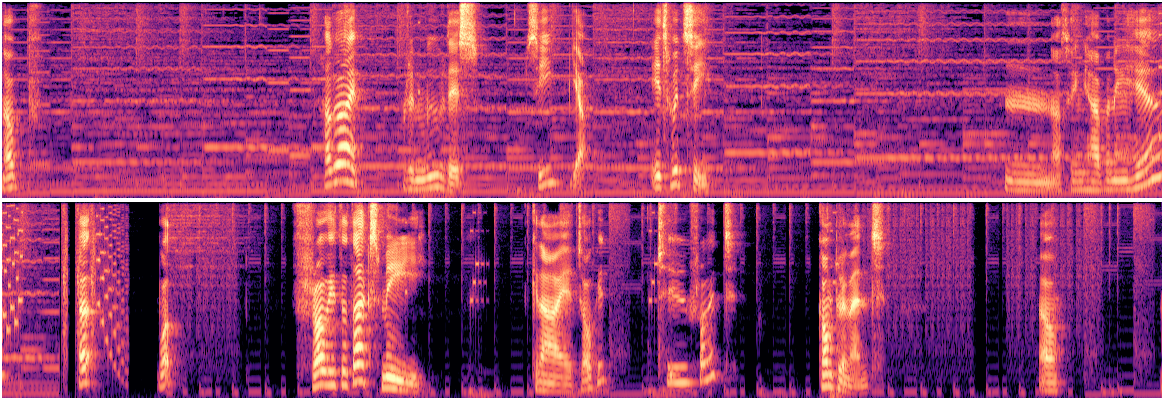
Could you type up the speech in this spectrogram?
Nope. How do I remove this? C? Yeah. It's with C. Nothing happening here. Uh, what? Froggit attacks me. Can I talk it to Froggit? Compliment. Oh.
